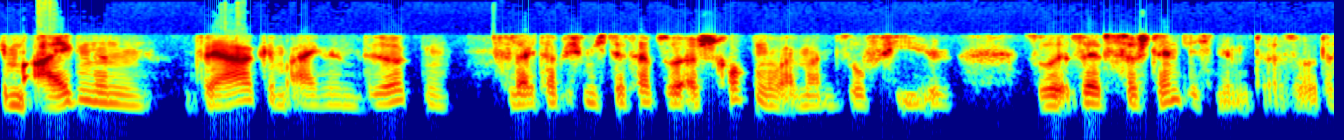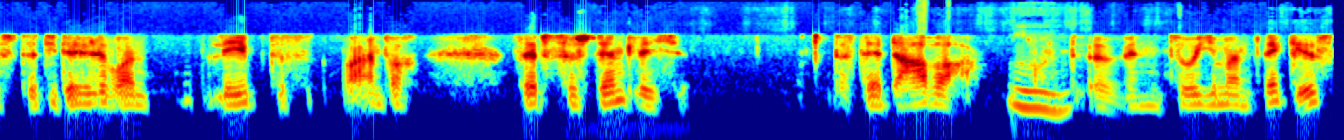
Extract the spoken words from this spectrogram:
im eigenen Werk, im eigenen Wirken. Vielleicht habe ich mich deshalb so erschrocken, weil man so viel so selbstverständlich nimmt. Also, dass der Dieter Hildebrand lebt, das war einfach selbstverständlich, dass der da war. Mhm. Und äh, wenn so jemand weg ist,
